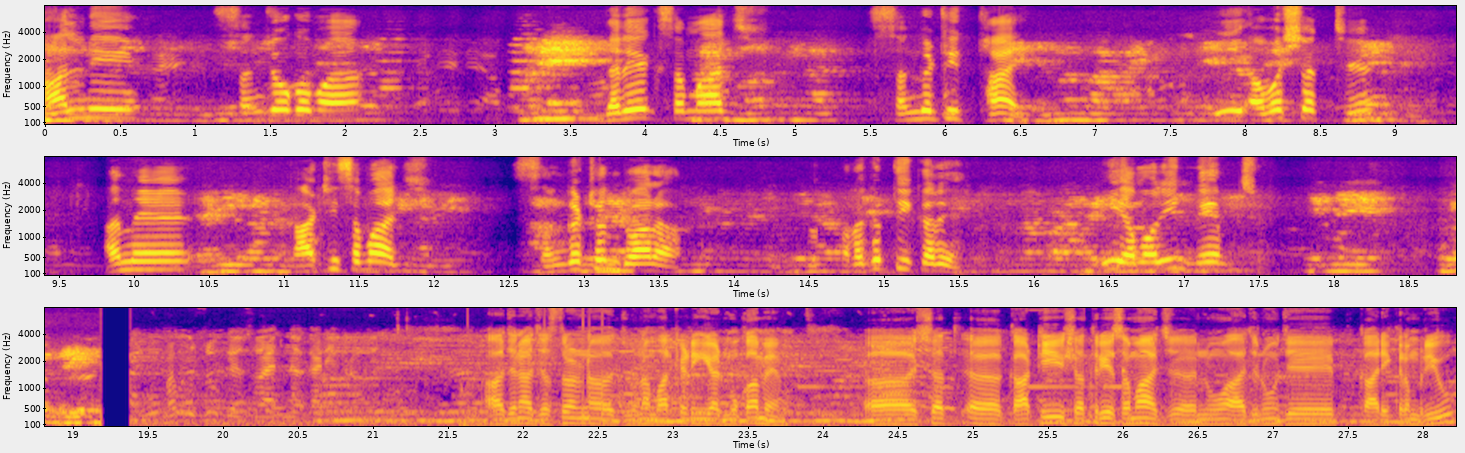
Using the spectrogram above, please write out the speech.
હાલની સંજોગોમાં દરેક સમાજ સંગઠિત થાય, એ આવશ્યક છે. અને કાઠી સમાજ સંગઠન દ્વારા પ્રગતિ કરે, એ અમારી નેમ છે. આજના જસરણ જૂના માર્કેટિંગ યાર્ડ મુકામે કાઠી ક્ષત્રિય સમાજનું આજનું જે કાર્યક્રમ રહ્યું,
